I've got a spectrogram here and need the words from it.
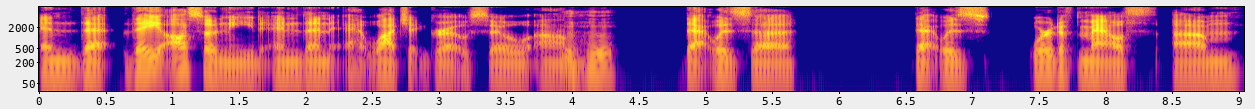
and that they also need and then watch it grow so um mm-hmm. that was uh that was word of mouth. Um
